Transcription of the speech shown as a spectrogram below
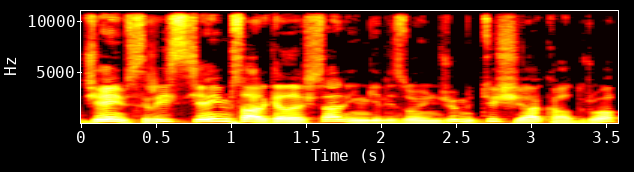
James, Rhys James arkadaşlar İngiliz oyuncu. Müthiş ya kadro.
